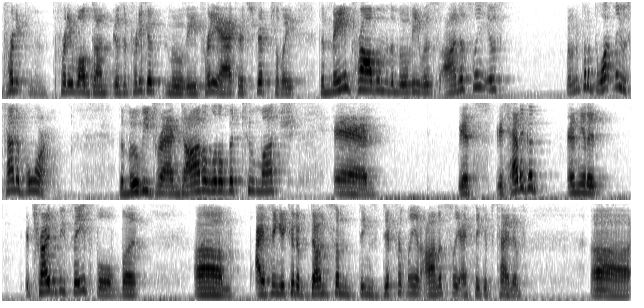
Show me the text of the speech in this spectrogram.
pretty pretty well done. It was a pretty good movie, pretty accurate scripturally. The main problem of the movie was honestly, it was. I'm to put it bluntly, it was kind of boring. The movie dragged on a little bit too much, and it's it had a good. I mean, it it tried to be faithful, but um, I think it could have done some things differently. And honestly, I think it's kind of uh,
